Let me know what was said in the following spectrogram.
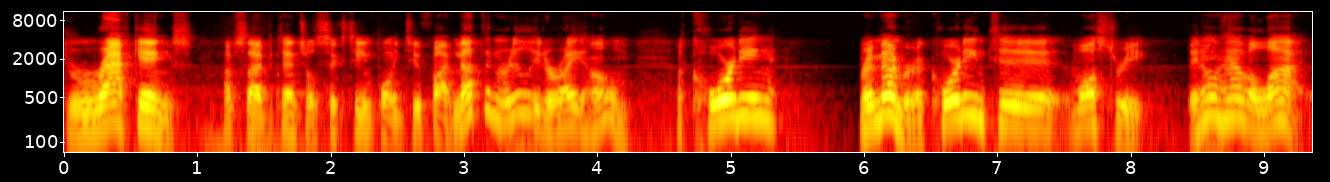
DraftKings, upside potential 16.25. Nothing really to write home. According, remember, according to Wall Street, they don't have a lot.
